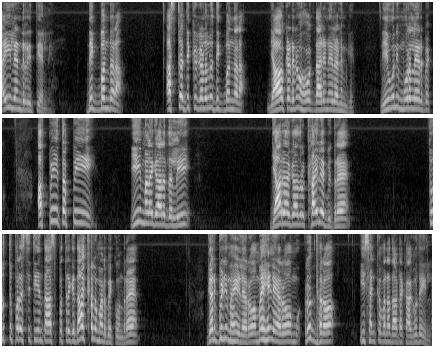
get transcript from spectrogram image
ಐಲ್ಯಾಂಡ್ ರೀತಿಯಲ್ಲಿ. ದಿಗ್ಬಂಧನ. ಅಷ್ಟ ದಿಕ್ಕುಗಳಲ್ಲೂ ದಿಗ್ಬಂಧನ. ಯಾವ ಕಡೆನೂ ಹೋಗಕ್ಕೆ ದಾರಿನೇ ಇಲ್ಲ ನಿಮಗೆ. ನೀವು ನಿಮ್ಮೂರಲ್ಲೇ ಇರಬೇಕು. ಅಪ್ಪಿ ತಪ್ಪಿ ಈ ಮಳೆಗಾಲದಲ್ಲಿ ಯಾರಿಗಾದರೂ ಕಾಯಿಲೆ ಬಿದ್ದರೆ ತುರ್ತು ಪರಿಸ್ಥಿತಿ ಅಂತ ಆಸ್ಪತ್ರೆಗೆ ದಾಖಲು ಮಾಡಬೇಕು ಅಂದರೆ, ಗರ್ಭಿಣಿ ಮಹಿಳೆಯರೋ ಮಹಿಳೆಯರೋ, ವೃದ್ಧರೋ ಈ ಸಂಕವನ್ನು ದಾಟಕ್ಕಾಗೋದೇ ಇಲ್ಲ.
